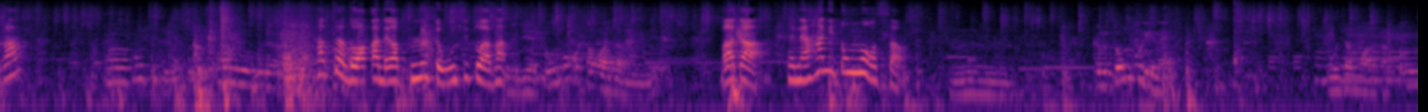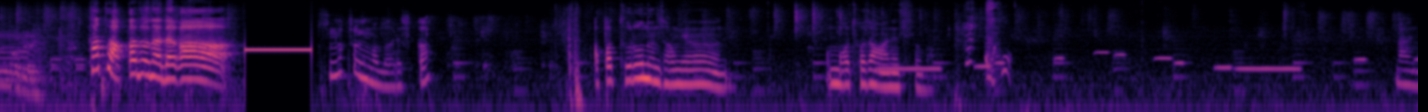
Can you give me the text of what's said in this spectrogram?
얘들아. 하트야 너 아까 내가 부를 때 오지도 않아. 니네 똥 먹었다고 하지 않았니? 맞아. 쟤네 한이 똥 먹었어. 그럼 똥물이네? 오자마자 똥물을 타투 아까 전에 내가 충격적인 거 말해줄까? 아빠 들어오는 장면 엄마가 저장 안 했어. 난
